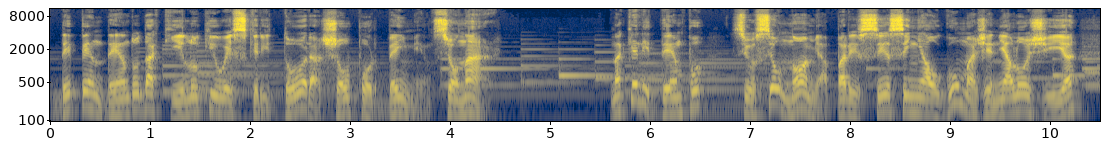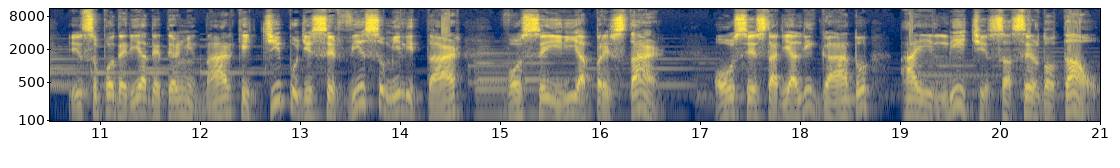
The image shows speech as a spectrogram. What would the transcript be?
dependendo daquilo que o escritor achou por bem mencionar. Naquele tempo, se o seu nome aparecesse em alguma genealogia, isso poderia determinar que tipo de serviço militar você iria prestar ou se estaria ligado à elite sacerdotal.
